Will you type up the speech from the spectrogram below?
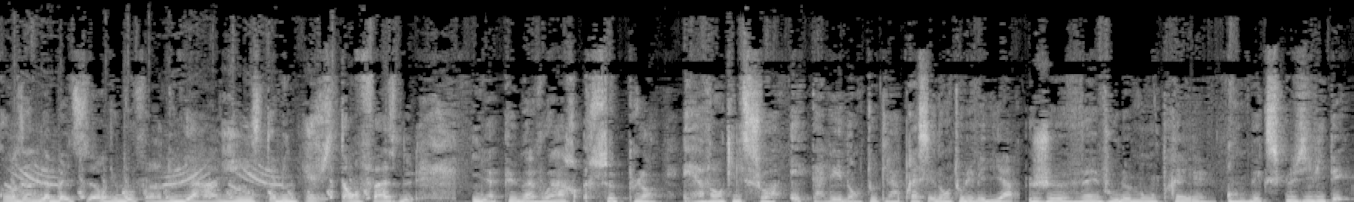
cousin de la belle-sœur du beau-frère du garagiste qui habite juste en face de... Il a pu m'avoir ce plan. Et avant qu'il soit étalé dans toute la presse et dans tous les médias, je vais vous le montrer en exclusivité.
